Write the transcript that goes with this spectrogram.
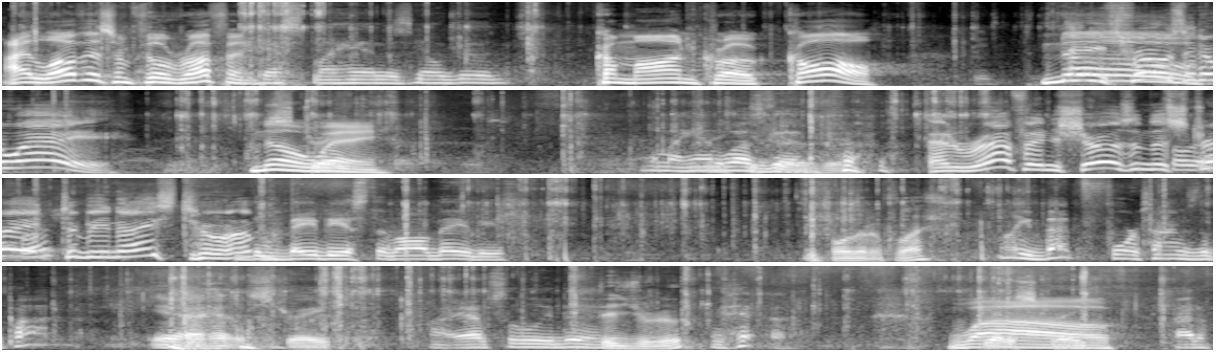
I love this from Phil Ruffin. Guess my hand is no good. Come on, Croak. Call. No. And he throws it away. No way. Well, my hand was good. And Ruffin shows him the straight to be nice to him. the him. babiest of all babies. You folded a flush? Well, you bet four times the pot. Yeah, I had a straight. I absolutely did. Did you really? Yeah. Wow. Had a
